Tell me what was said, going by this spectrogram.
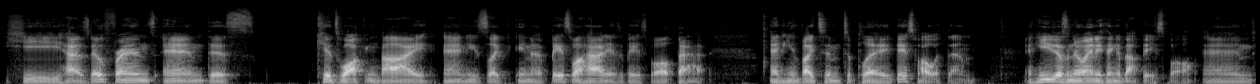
he has no friends and this kid's walking by and he's like in a baseball hat he has a baseball bat and he invites him to play baseball with them. And he doesn't know anything about baseball. And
